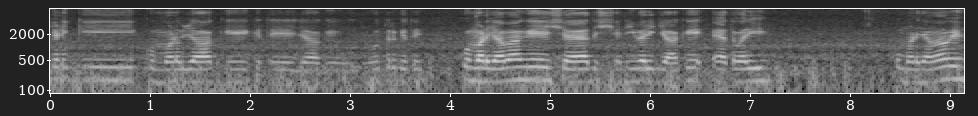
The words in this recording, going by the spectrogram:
ਜਾਨੀ ਕਿ ਘੁੰਮਣ ਜਾ ਕੇ ਕਿਤੇ ਜਾ ਕੇ, ਉਧਰ ਕਿਤੇ ਘੁੰਮਣ ਜਾਵਾਂਗੇ, ਸ਼ਾਇਦ ਸ਼ਨੀਵਾਰੀ ਜਾ ਕੇ ਐਤਵਾਰੀ ਘੁੰਮਣ ਜਾਵਾਂਗੇ।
